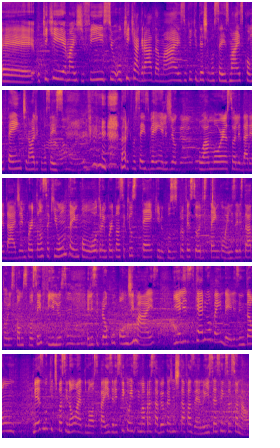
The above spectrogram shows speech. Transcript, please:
É, o que, que é mais difícil, o que, que agrada mais, o que, que deixa vocês mais contentes na hora que vocês. na hora que vocês veem eles jogando. O amor, a solidariedade, a importância que um tem com o outro, a importância que os técnicos, os professores têm com eles. Eles tratam eles como se fossem filhos, uhum. eles se preocupam demais e eles querem o bem deles. Então, mesmo que, tipo assim, não é do nosso país, eles ficam em cima para saber o que a gente está fazendo. E isso é sensacional.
